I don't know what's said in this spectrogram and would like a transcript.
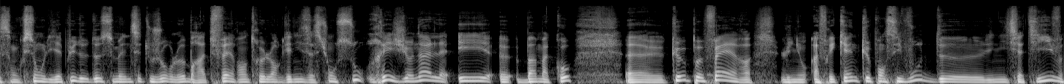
sanctions il y a plus de deux semaines. C'est toujours le bras de fer entre l'organisation sous-régionale et euh, Bamako. Euh, que peut faire l'Union africaine? Que pensez-vous de l'initiative?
